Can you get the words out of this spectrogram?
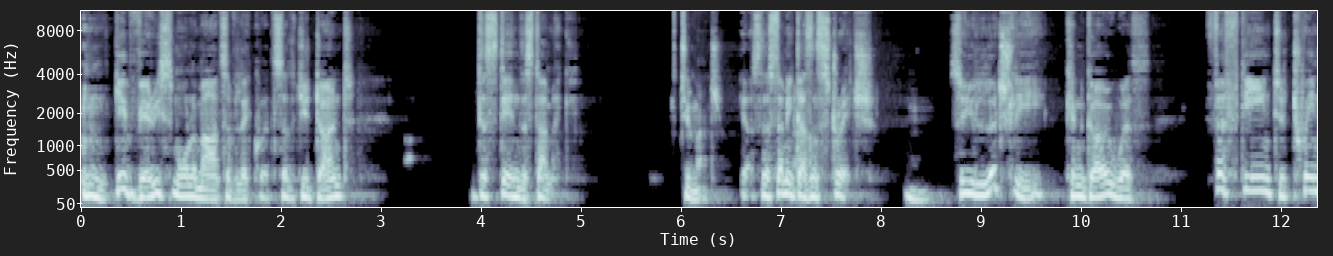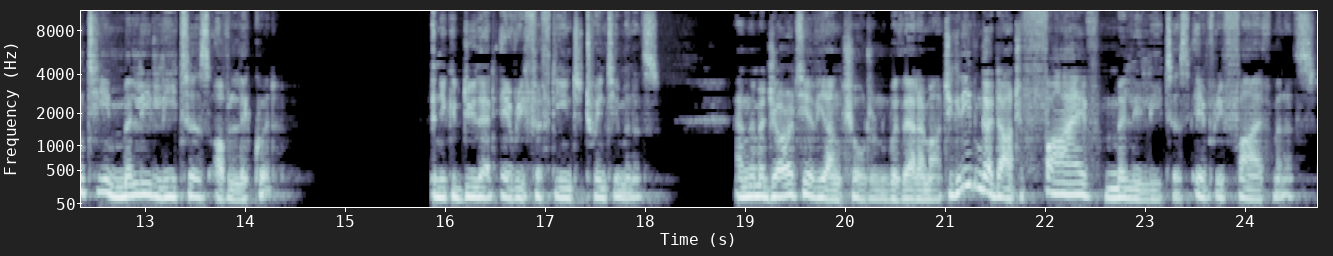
give very small amounts of liquid so that you don't distend the stomach. Too much. Yeah, so the stomach no. doesn't stretch. Mm. So you literally can go with 15 to 20 milliliters of liquid. And you could do that every 15 to 20 minutes and the majority of young children with that amount. You can even go down to five milliliters every five minutes.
